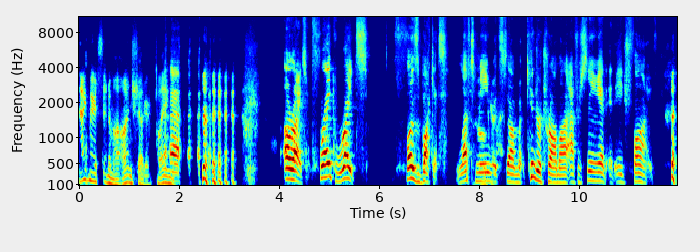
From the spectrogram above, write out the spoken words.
Nightmare Cinema on Shudder playing. All right, Frank writes, Fuzzbucket left me oh, with some kinder trauma after seeing it at age five. Do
